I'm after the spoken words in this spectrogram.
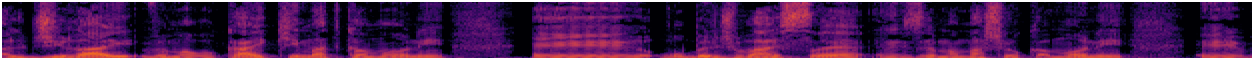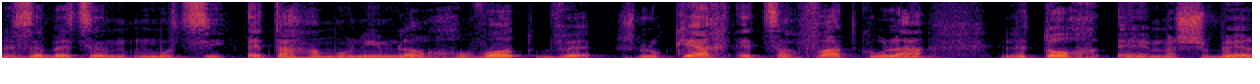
אלג'יראי ומרוקאי, כמעט כמוני. הוא בן 17, זה ממש לא כמוני, וזה בעצם מוציא את ההמונים לרחובות ולוקח את צרפת כולה לתוך משבר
